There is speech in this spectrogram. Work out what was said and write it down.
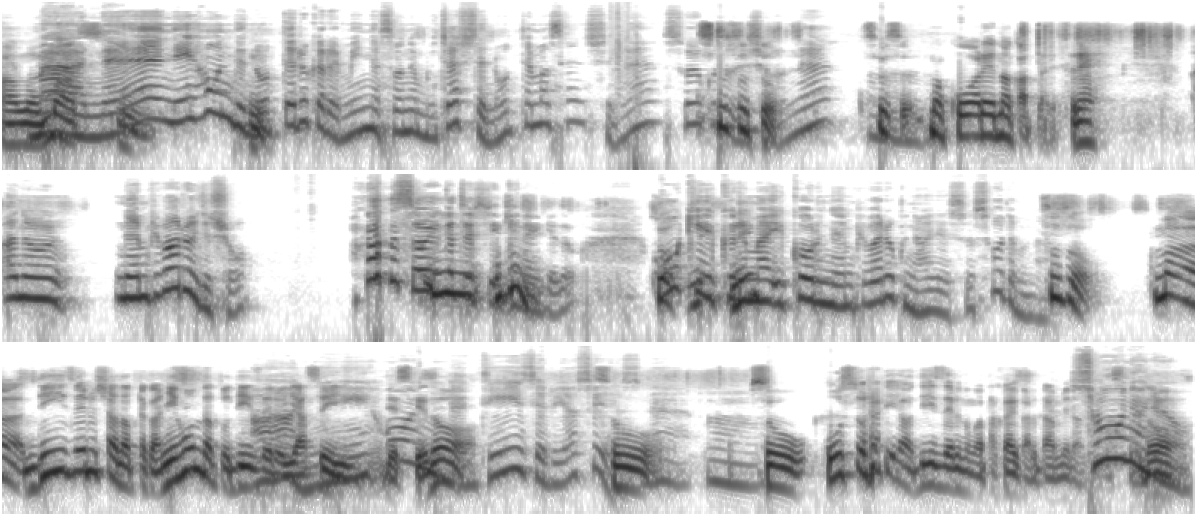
あの、まあね、日本で乗ってるからみんなそんな無茶して乗ってませんしね。そういうことでしょうね。そうそう。まあ、壊れなかったですね。あの、燃費悪いでしょ？そういうことしちゃいけないけど。そう大きい車イコール燃費悪くないです。そうでもない。そうそう。まあ、ディーゼル車だったから、日本だとディーゼル安いんですけどあ日本、でディーゼル安いですね。うんそう、オーストラリアはディーゼルの方が高いからダメなんですけど。そうなのよ。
